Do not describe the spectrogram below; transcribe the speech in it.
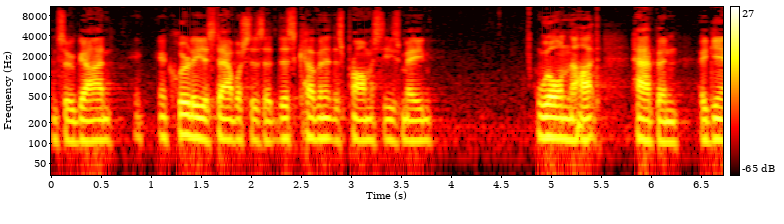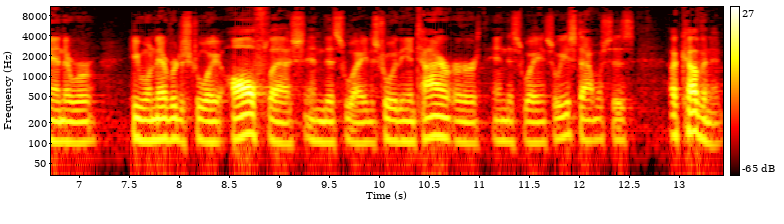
And so, God clearly establishes that this covenant, this promise He's made, will not happen again. There were, he will never destroy all flesh in this way, destroy the entire earth in this way. And so he establishes a covenant.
